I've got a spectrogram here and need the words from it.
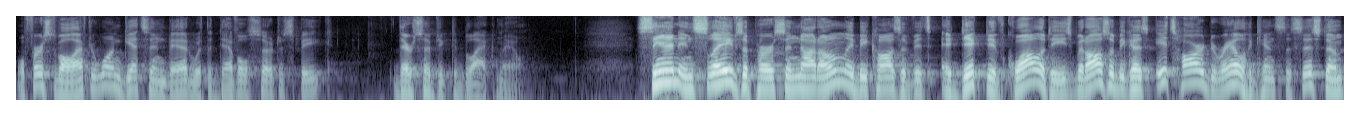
Well, first of all, after one gets in bed with the devil, so to speak, they're subject to blackmail. Sin enslaves a person not only because of its addictive qualities, but also because it's hard to rail against the system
